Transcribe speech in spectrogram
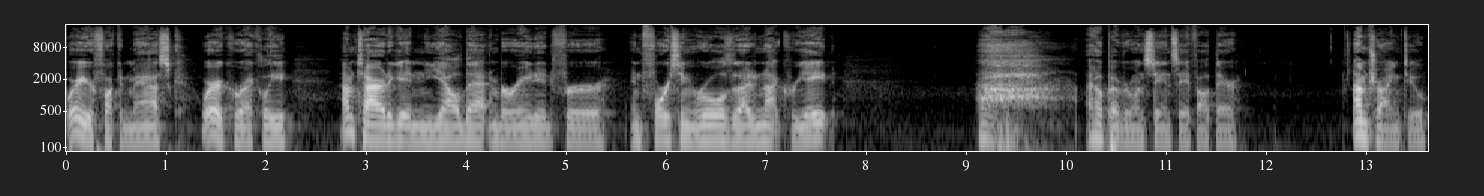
wear your fucking mask. Wear it correctly. I'm tired of getting yelled at and berated for enforcing rules that I did not create. I hope everyone's staying safe out there. I'm trying to.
